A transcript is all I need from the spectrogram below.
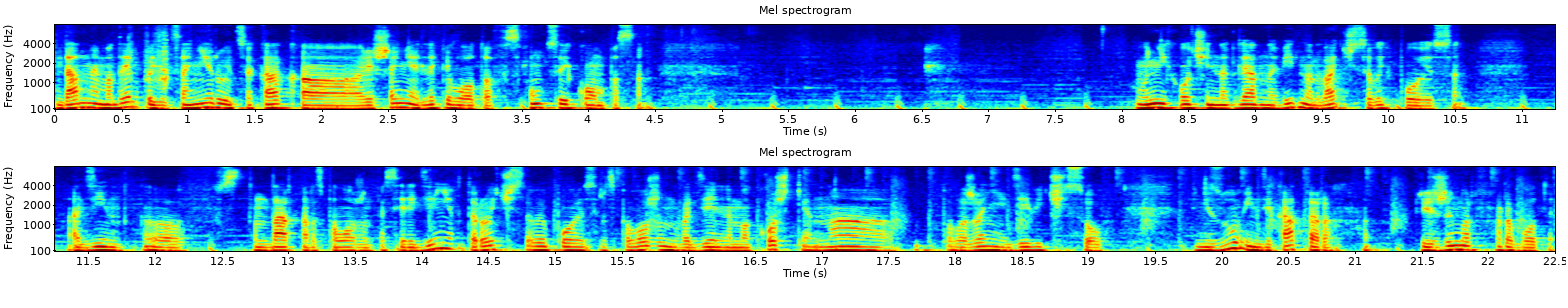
Данная модель позиционируется как а, решение для пилотов с функцией компаса. В них очень наглядно видно два часовых пояса. Один э, стандартно расположен посередине, второй часовой пояс расположен в отдельном окошке на положении 9 часов. Внизу индикатор режимов работы.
